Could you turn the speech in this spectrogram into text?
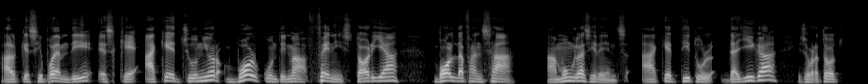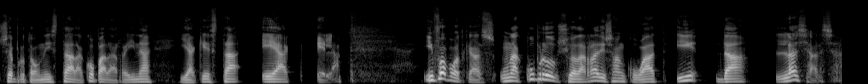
El que sí podem dir és que aquest júnior vol continuar fent història, vol defensar amb ungles i dents aquest títol de Lliga i sobretot ser protagonista a la Copa de la Reina i aquesta EHL. Infopodcast, una coproducció de Ràdio Sant Cugat i de La Xarxa.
